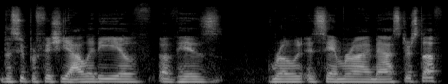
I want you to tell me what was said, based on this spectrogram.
the superficiality of of his Ronin Samurai Master stuff,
